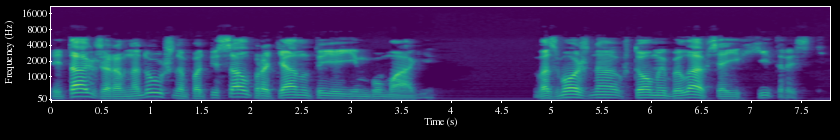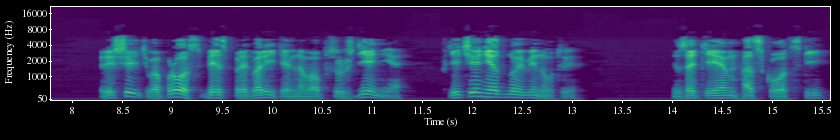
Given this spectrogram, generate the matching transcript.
и также равнодушно подписал протянутые им бумаги. Возможно, в том и была вся их хитрость — решить вопрос без предварительного обсуждения в течение одной минуты. Затем Оскотский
